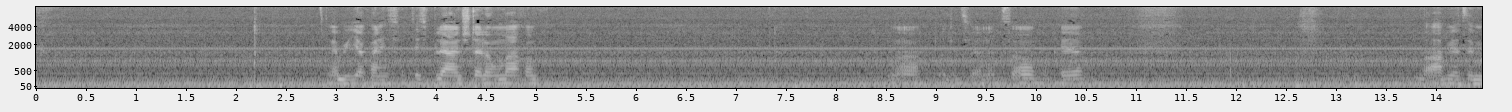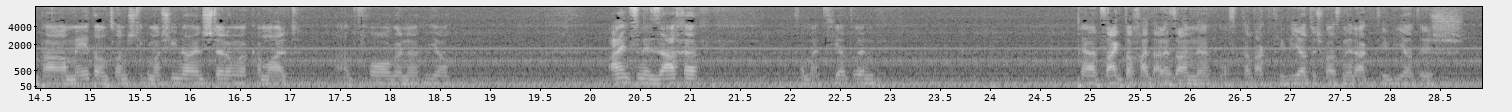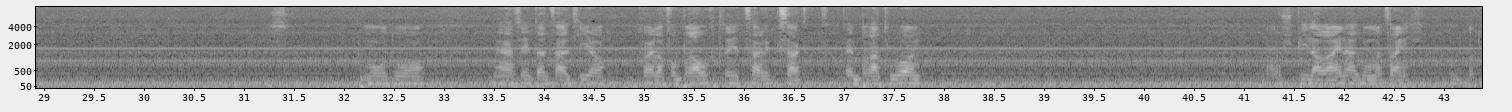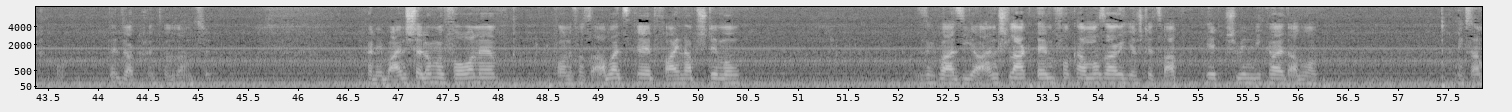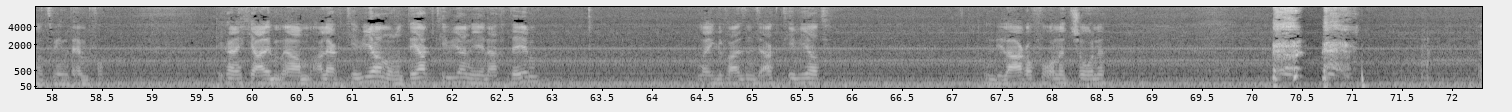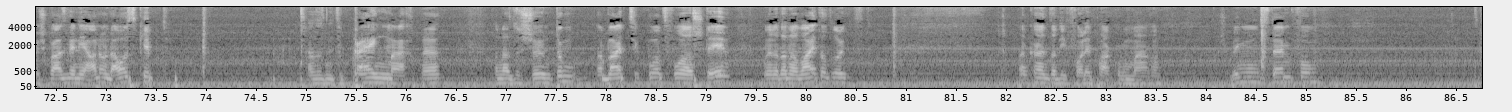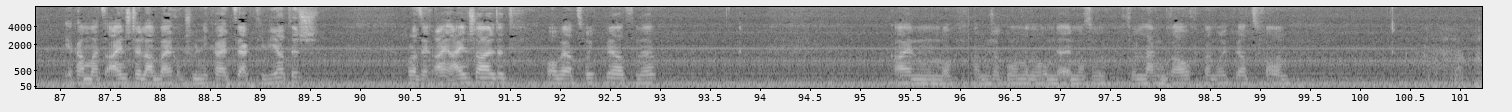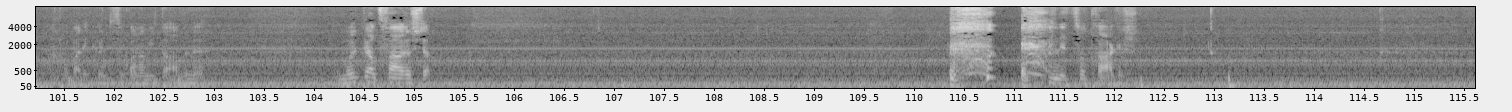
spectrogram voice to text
Aber hier kann ich Display-Einstellungen machen. Na, geht jetzt hier nicht so, okay. Da habe ich jetzt eben Parameter und sonstige Maschineneinstellungen, kann man halt abfragen. Ne? Hier einzelne Sache. Was haben wir jetzt hier drin? Ja, zeigt doch halt alles an, ne? was gerade aktiviert ist, was nicht aktiviert ist. Ja, seht jetzt halt hier, aktueller Verbrauch dreht halt gesagt, Temperaturen. Ja, Spielereien halt, wo man es eigentlich nicht wirklich interessant sind. Ich kann eben Einstellungen vorne, vorne fürs Arbeitsgerät, Feinabstimmung. Das sind quasi ihr Anschlagdämpfer, kann man sagen. Hier steht zwar Abhebgeschwindigkeit, aber nichts anderes wie ein Dämpfer. Die kann ich hier alle, ähm, alle aktivieren oder deaktivieren, je nachdem. Regelfall sind sie aktiviert, um die Lager vorne zu schonen. Das ist quasi, wenn ihr an- und auskippt, also es nicht so bang macht, ne? sondern also schön dumm, dann bleibt sie kurz vorher stehen. Und wenn ihr dann noch weiter drückt, dann könnt ihr die volle Packung machen. Schwingungsdämpfung. Hier kann man jetzt einstellen, ab welcher Geschwindigkeit sie aktiviert ist. Oder sich einschaltet, vorwärts, rückwärts. Ne? Kein, ich habe mich auch gewundert, warum der immer so, so lang braucht beim Rückwärtsfahren. Aber die könnte sogar noch wieder abnehmen. Im Rückwärtsfahren ist der nicht so tragisch.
